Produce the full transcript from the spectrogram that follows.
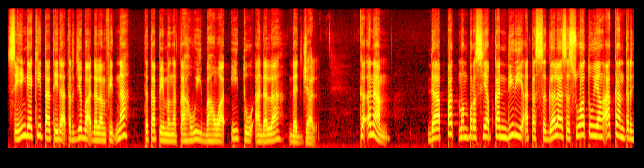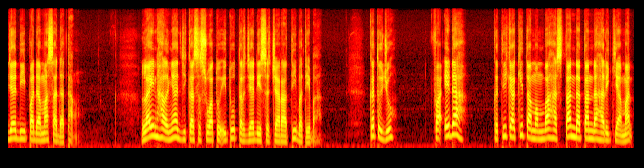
Sehingga kita tidak terjebak dalam fitnah tetapi mengetahui bahawa itu adalah Dajjal. Keenam, dapat mempersiapkan diri atas segala sesuatu yang akan terjadi pada masa datang. Lain halnya jika sesuatu itu terjadi secara tiba-tiba. Ketujuh, faedah ketika kita membahas tanda-tanda hari kiamat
